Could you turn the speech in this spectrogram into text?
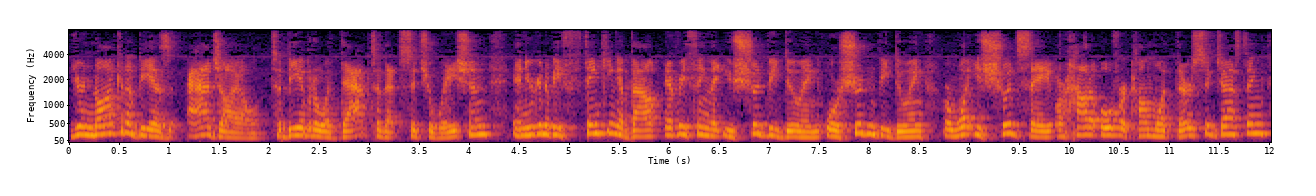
you're not going to be as agile to be able to adapt to that situation. And you're going to be thinking about everything that you should be doing or shouldn't be doing, or what you should say, or how to overcome what they're suggesting.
